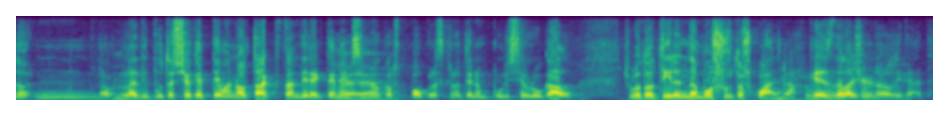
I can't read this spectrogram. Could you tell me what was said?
no, no, la Diputació aquest tema no el tracta tan directament, ja, ja. sinó que els pobles que no tenen policia local, sobretot tiren de Mossos d'Esquadra, que és de la Generalitat.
